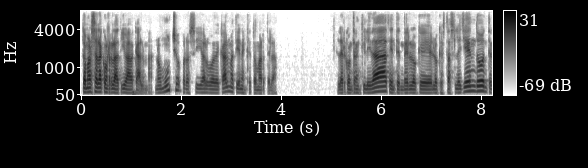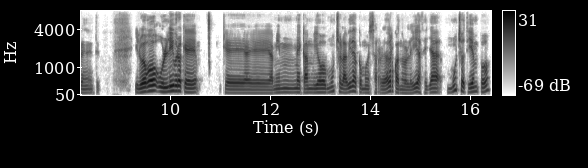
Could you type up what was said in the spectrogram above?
tomársela con relativa calma. No mucho, pero sí algo de calma tienes que tomártela. Leer con tranquilidad, entender lo que, lo que estás leyendo. y luego un libro que, que eh, a mí me cambió mucho la vida como desarrollador cuando lo leí hace ya mucho tiempo.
